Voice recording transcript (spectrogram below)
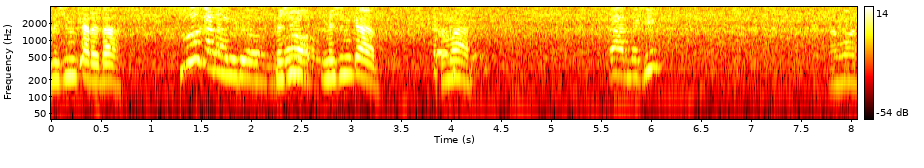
মেশিন কার এটা? শুরু কাটা ভিডিও মেশিন মেশিন কার তোমার? কার বেশি আমার।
